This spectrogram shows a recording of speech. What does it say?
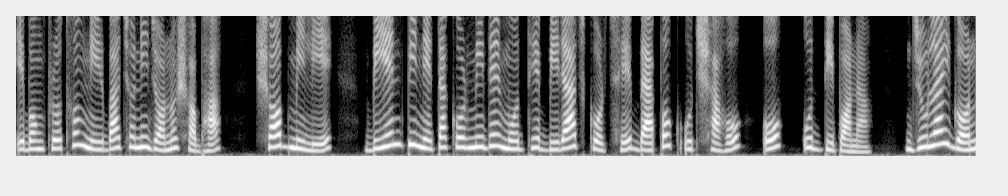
এবং প্রথম নির্বাচনী জনসভা, সব মিলিয়ে বিএনপি নেতাকর্মীদের মধ্যে বিরাজ করছে ব্যাপক উৎসাহ ও উদ্দীপনা। জুলাই গণ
